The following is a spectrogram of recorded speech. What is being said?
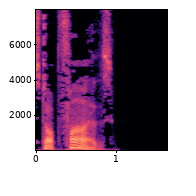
stop fires.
